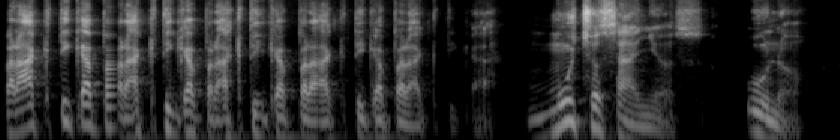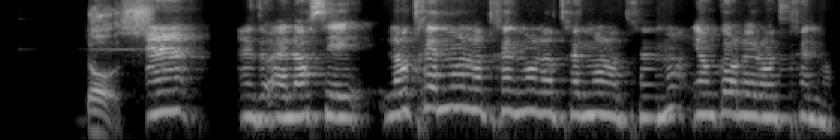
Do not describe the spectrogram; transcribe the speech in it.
Práctica, práctica, práctica, práctica, práctica. Muchos años. Uno. Dos. Ah, alors, c'est l'entraînement, l'entraînement, l'entraînement, l'entraînement et encore l'entraînement.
